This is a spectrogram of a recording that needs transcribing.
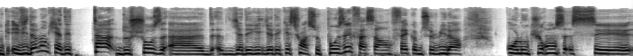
Donc évidemment qu'il y a des tas de choses, à, y il y a des questions à se poser face à un fait comme celui-là. En l'occurrence, ces,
